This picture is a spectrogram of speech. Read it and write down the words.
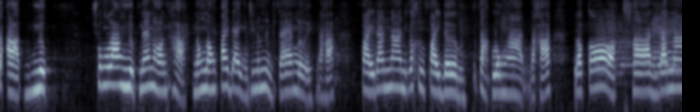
สะอาดหนึบ ช่วงล่างหนึบแน่นอนค่ะ น้องๆ ป้ายแดงอย่างที่น้ำหนึ่งแจ้งเลยนะคะ ไฟด้านหน้านี่ก็คือไฟเดิมจากโรงงานนะคะ แล้วก็คานด้านหน้า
